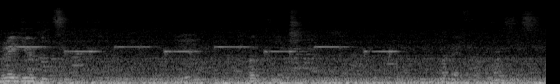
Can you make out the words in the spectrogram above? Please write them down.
radio hit. Hmm? Okay. What the fuck? What's this?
